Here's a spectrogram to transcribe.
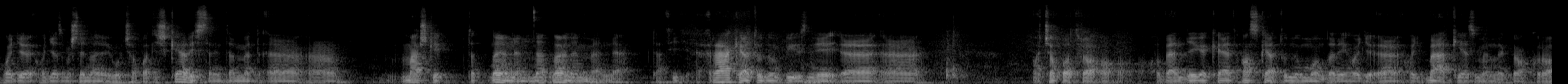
hogy, hogy ez most egy nagyon jó csapat is kell, és szerintem, mert másképp tehát nagyon nem, nem, nagyon nem menne. Tehát így rá kell tudnunk bízni a csapatra a, a vendégeket, azt kell tudnunk mondani, hogy, hogy bárkihez mennek be, akkor a,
